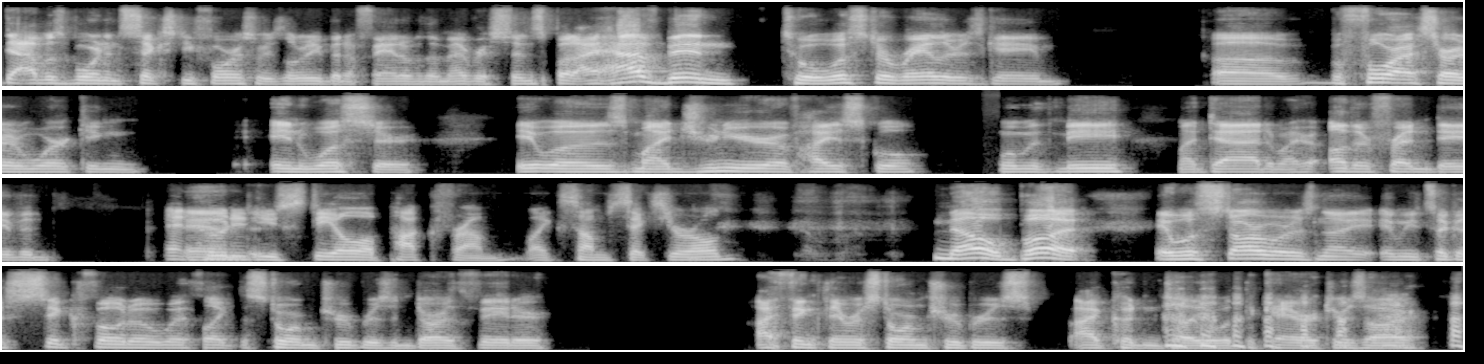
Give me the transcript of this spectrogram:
dad was born in 64, so he's literally been a fan of them ever since. But I have been to a Worcester Railers game uh before I started working in Worcester. It was my junior year of high school. Went with me, my dad, and my other friend David. And, who did you steal a puck from? Like some six year old? No, but it was Star Wars night, and we took a sick photo with like the stormtroopers and Darth Vader. I think they were stormtroopers. I couldn't tell you what the characters are.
